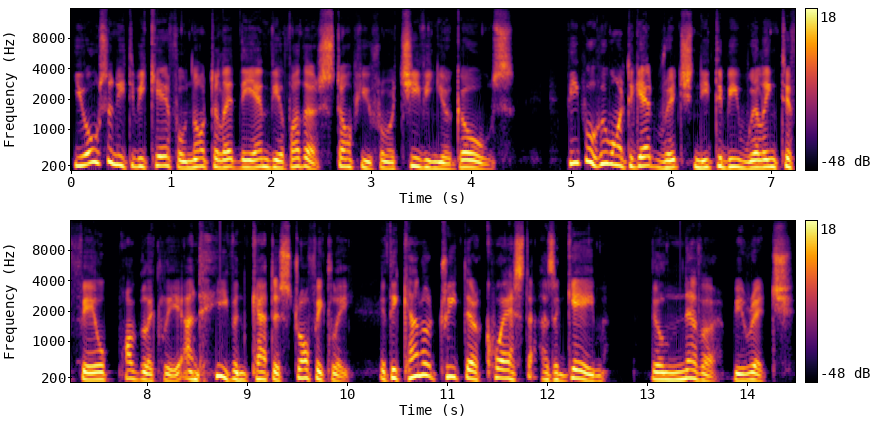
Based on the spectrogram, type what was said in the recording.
You also need to be careful not to let the envy of others stop you from achieving your goals. People who want to get rich need to be willing to fail publicly and even catastrophically. If they cannot treat their quest as a game, they'll never be rich.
